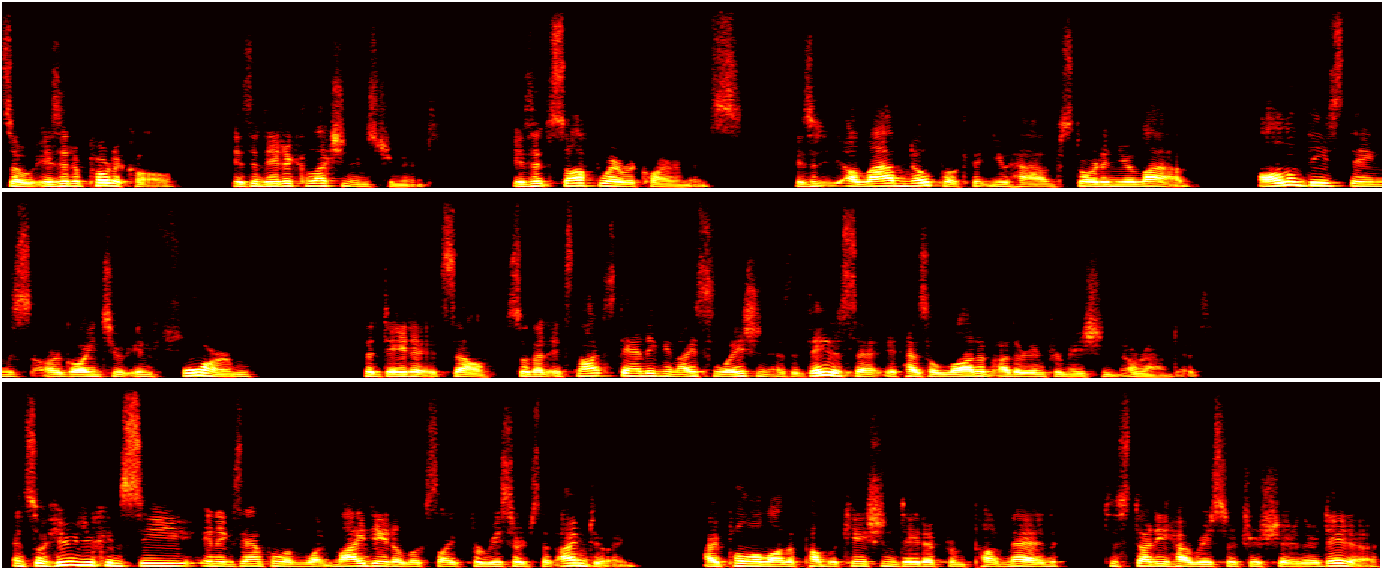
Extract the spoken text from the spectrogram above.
So is it a protocol? Is it a data collection instrument? Is it software requirements? Is it a lab notebook that you have stored in your lab? All of these things are going to inform the data itself so that it's not standing in isolation as a data set, it has a lot of other information around it. And so here you can see an example of what my data looks like for research that I'm doing. I pull a lot of publication data from PubMed to study how researchers share their data.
